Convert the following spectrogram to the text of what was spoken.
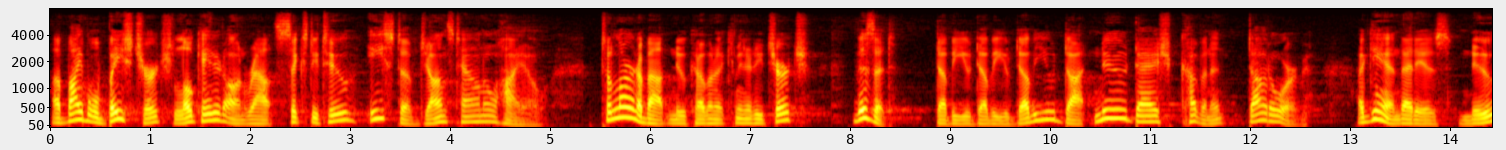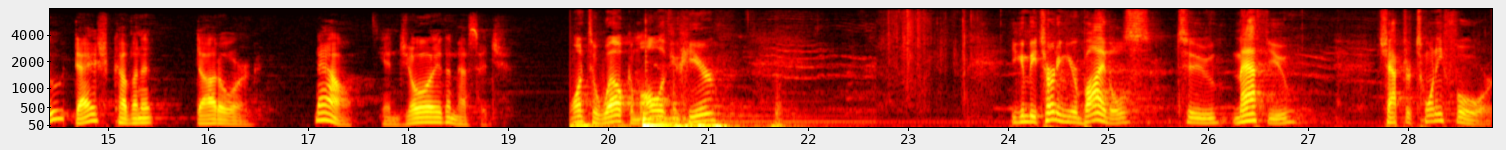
a Bible based church located on Route 62 east of Johnstown, Ohio. To learn about New Covenant Community Church, visit www.new covenant.org. Again, that is new covenant.org. Now, enjoy the message. I want to welcome all of you here. You can be turning your Bibles to Matthew chapter 24.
